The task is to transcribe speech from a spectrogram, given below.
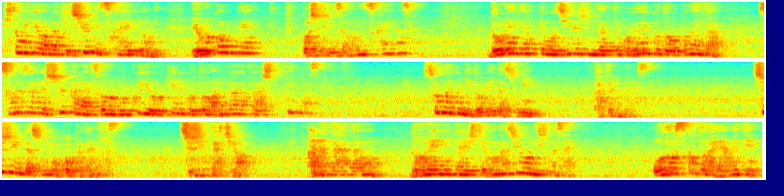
人にではなく主に仕えるように喜んでご主人様に仕えなさい。奴隷であっても自由人であっても良いことを行いがそれぞれ主からその報いを受けることをあなた方は知っています。そんなふうに奴隷たちに語るのです。主人たちにもこう語ります。主人たちよあなた方も奴隷に対して同じようにしなさい。脅すことはやめて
